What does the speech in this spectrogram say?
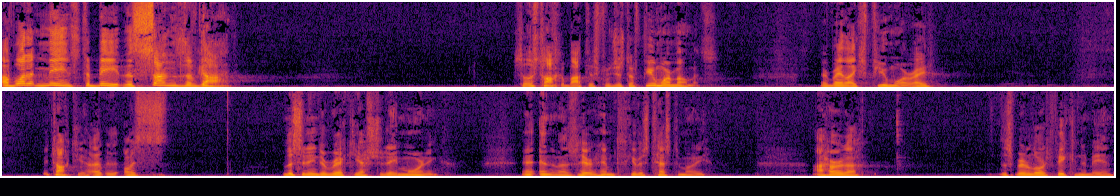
of what it means to be the sons of God. So let's talk about this for just a few more moments. Everybody likes a few more, right? Let me talk to you. I, was listening to Rick yesterday morning, and, and I was hearing him give his testimony. I heard a, the Spirit of the Lord speaking to me and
